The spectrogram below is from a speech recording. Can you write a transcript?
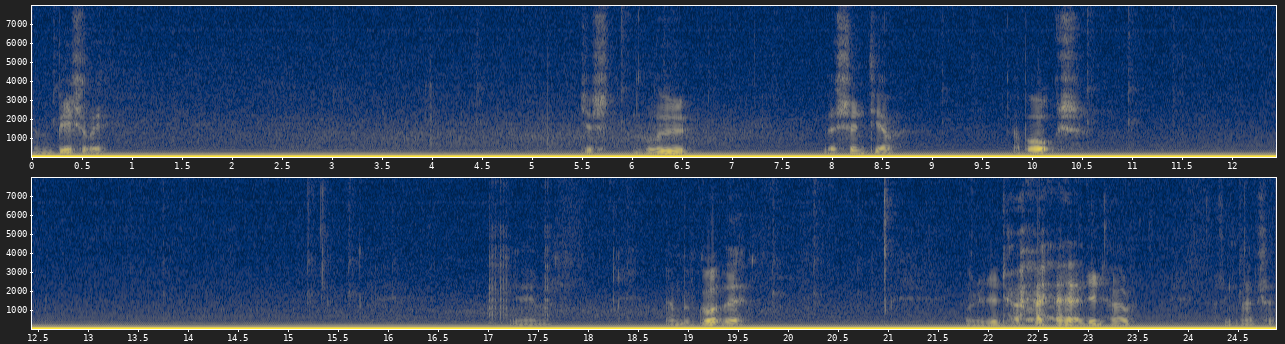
and basically just glue this into a, a box got the what I did have I did have I think that's it.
